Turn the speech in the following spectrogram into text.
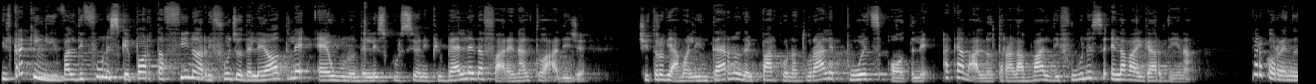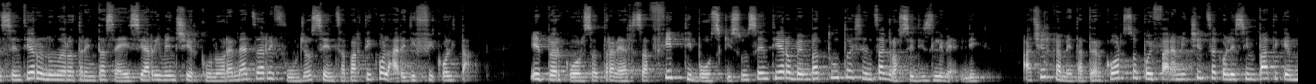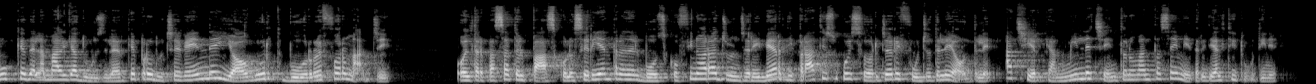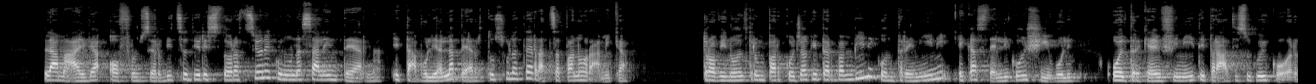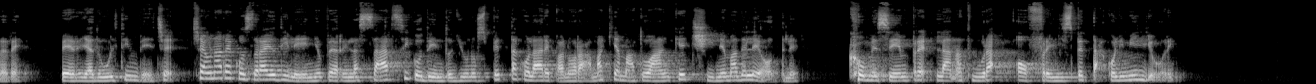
Il trekking in Val di Funes che porta fino al rifugio delle Odle è una delle escursioni più belle da fare in Alto Adige. Ci troviamo all'interno del parco naturale Puez Odle, a cavallo tra la Val di Funes e la Val Gardina. Percorrendo il sentiero numero 36 si arriva in circa un'ora e mezza al rifugio senza particolari difficoltà. Il percorso attraversa fitti boschi su un sentiero ben battuto e senza grossi dislivelli. A circa metà percorso puoi fare amicizia con le simpatiche mucche della Malga Dusler che produce e vende yogurt, burro e formaggi. Oltrepassato il pascolo si rientra nel bosco fino a raggiungere i verdi prati su cui sorge il rifugio delle Odle, a circa 1196 metri di altitudine. La Malga offre un servizio di ristorazione con una sala interna e tavoli all'aperto sulla terrazza panoramica. Trovi inoltre un parco giochi per bambini con trenini e castelli con scivoli, oltre che a infiniti prati su cui correre. Per gli adulti, invece, c'è un'area con sdraio di legno per rilassarsi godendo di uno spettacolare panorama chiamato anche Cinema delle Odle. Come sempre, la natura offre gli spettacoli migliori.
